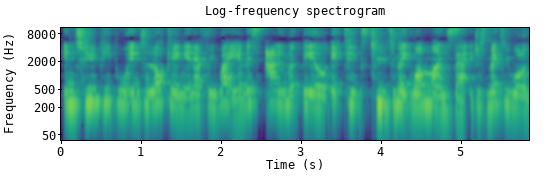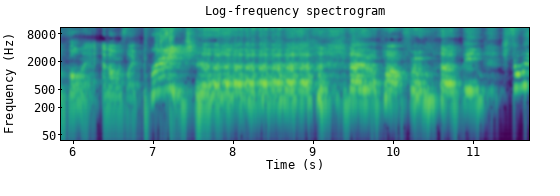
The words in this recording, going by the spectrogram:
in two people interlocking in every way. And this Ally McBeal, it takes two to make one mindset. It just makes me want to vomit. And I was like, preach! Though, apart from her being, she's always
